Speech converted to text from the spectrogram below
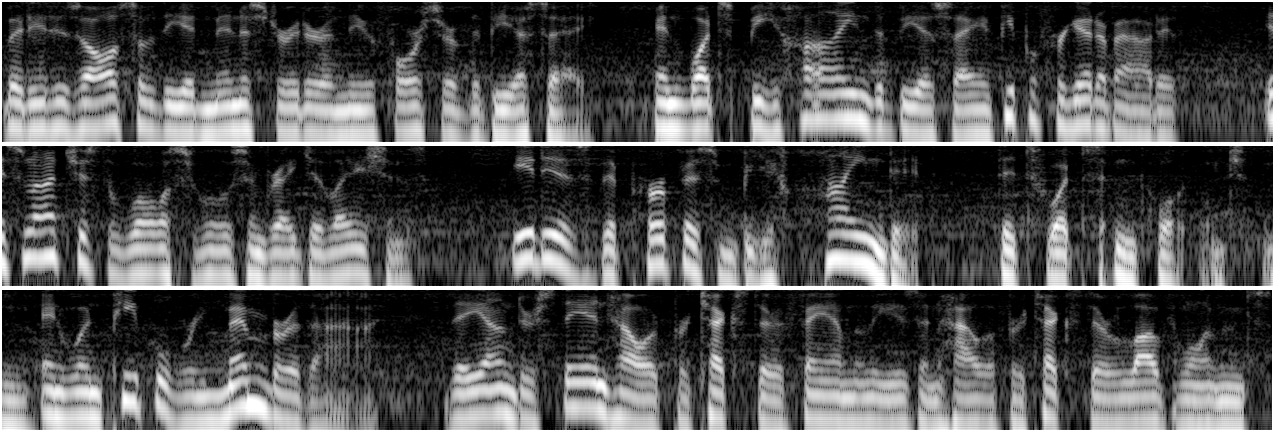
but it is also the administrator and the enforcer of the BSA. And what's behind the BSA, and people forget about it, it's not just the laws, rules, and regulations. It is the purpose behind it that's what's important. And when people remember that, they understand how it protects their families and how it protects their loved ones.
